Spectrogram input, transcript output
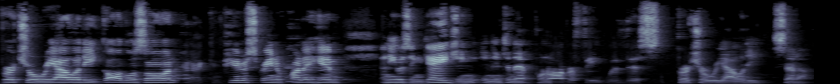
virtual reality goggles on and a computer screen in front of him, and he was engaging in internet pornography with this virtual reality setup.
